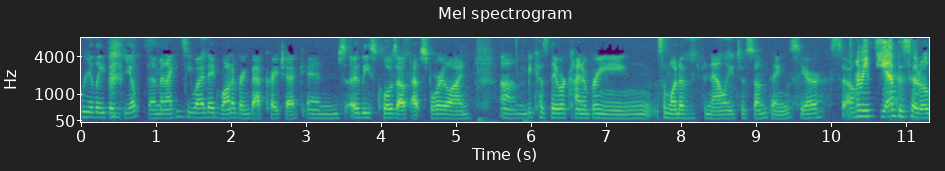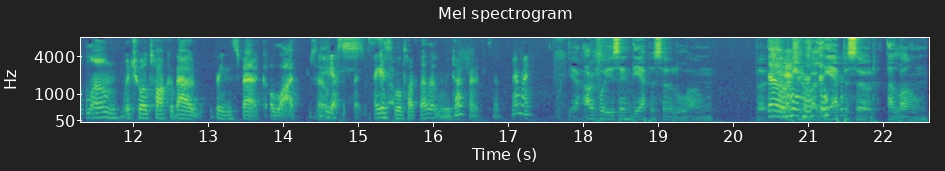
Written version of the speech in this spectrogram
really big deal for them, and I can see why they'd want to bring back Krychek and at least close out that storyline um, because they were kind of bringing somewhat of a finale to some things here. So I mean, the episode alone, which we'll talk about, brings back a lot. So Yes. I guess we'll talk about that when we talk about it. So never mind. Yeah, I thought you were saying the episode alone, but Oh. you're actually about the episode alone.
